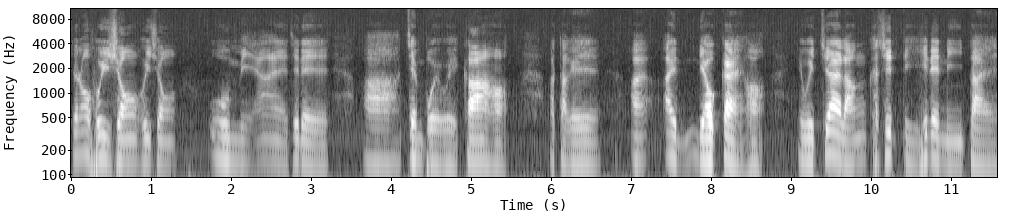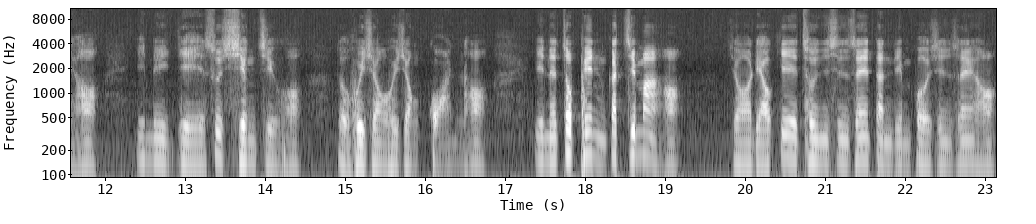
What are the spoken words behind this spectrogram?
即种非常非常有名诶，即个啊前辈画家吼，啊，逐个爱爱了解吼，因为遮个人确实伫迄个年代吼，因诶艺术成就吼，都非常非常悬吼，因诶作品甲即马吼。像廖继春先生、陈定波先生吼，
